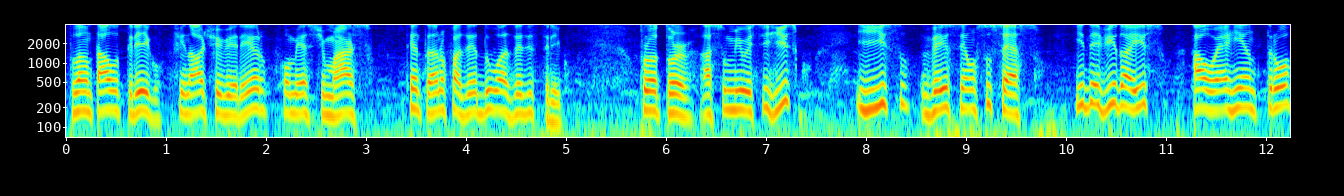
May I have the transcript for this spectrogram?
Plantar o trigo final de fevereiro, começo de março, tentando fazer duas vezes trigo. O produtor assumiu esse risco e isso veio ser um sucesso. E devido a isso, a UR entrou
